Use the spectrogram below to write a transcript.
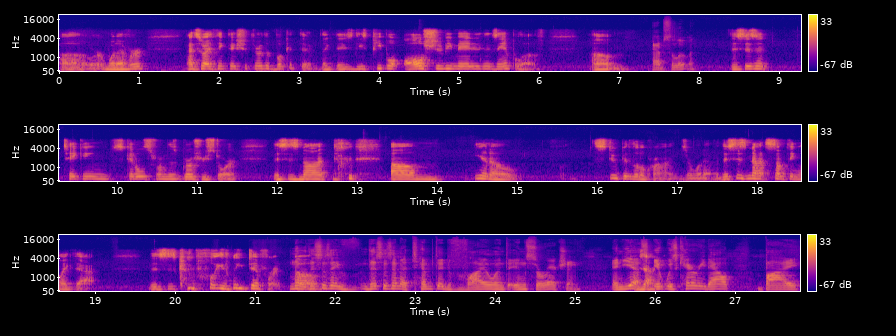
uh, or whatever. That's why I think they should throw the book at them. Like these these people all should be made an example of. Um, Absolutely. this isn't taking Skittles from the grocery store. This is not, um, you know, stupid little crimes or whatever. This is not something like that. This is completely different. No, Um, this is a this is an attempted violent insurrection, and yes, Exactly. it was carried out by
